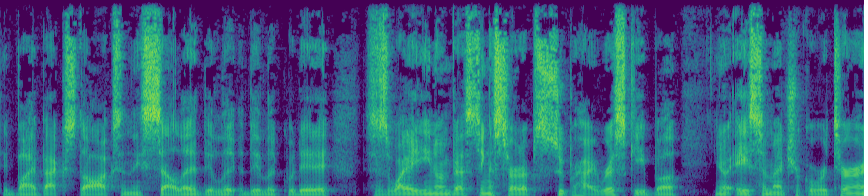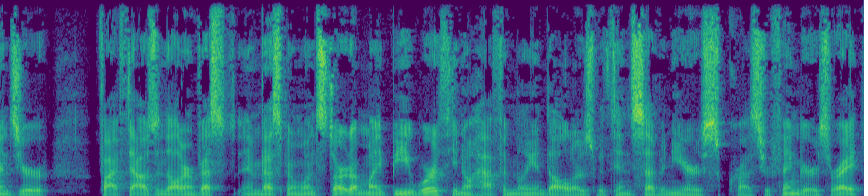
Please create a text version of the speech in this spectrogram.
They buy back stocks and they sell it. They, li- they liquidate it. This is why, you know, investing in startups super high risky, but, you know, asymmetrical returns. You're, $5,000 invest, investment one startup might be worth, you know, half a million dollars within seven years. Cross your fingers, right?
